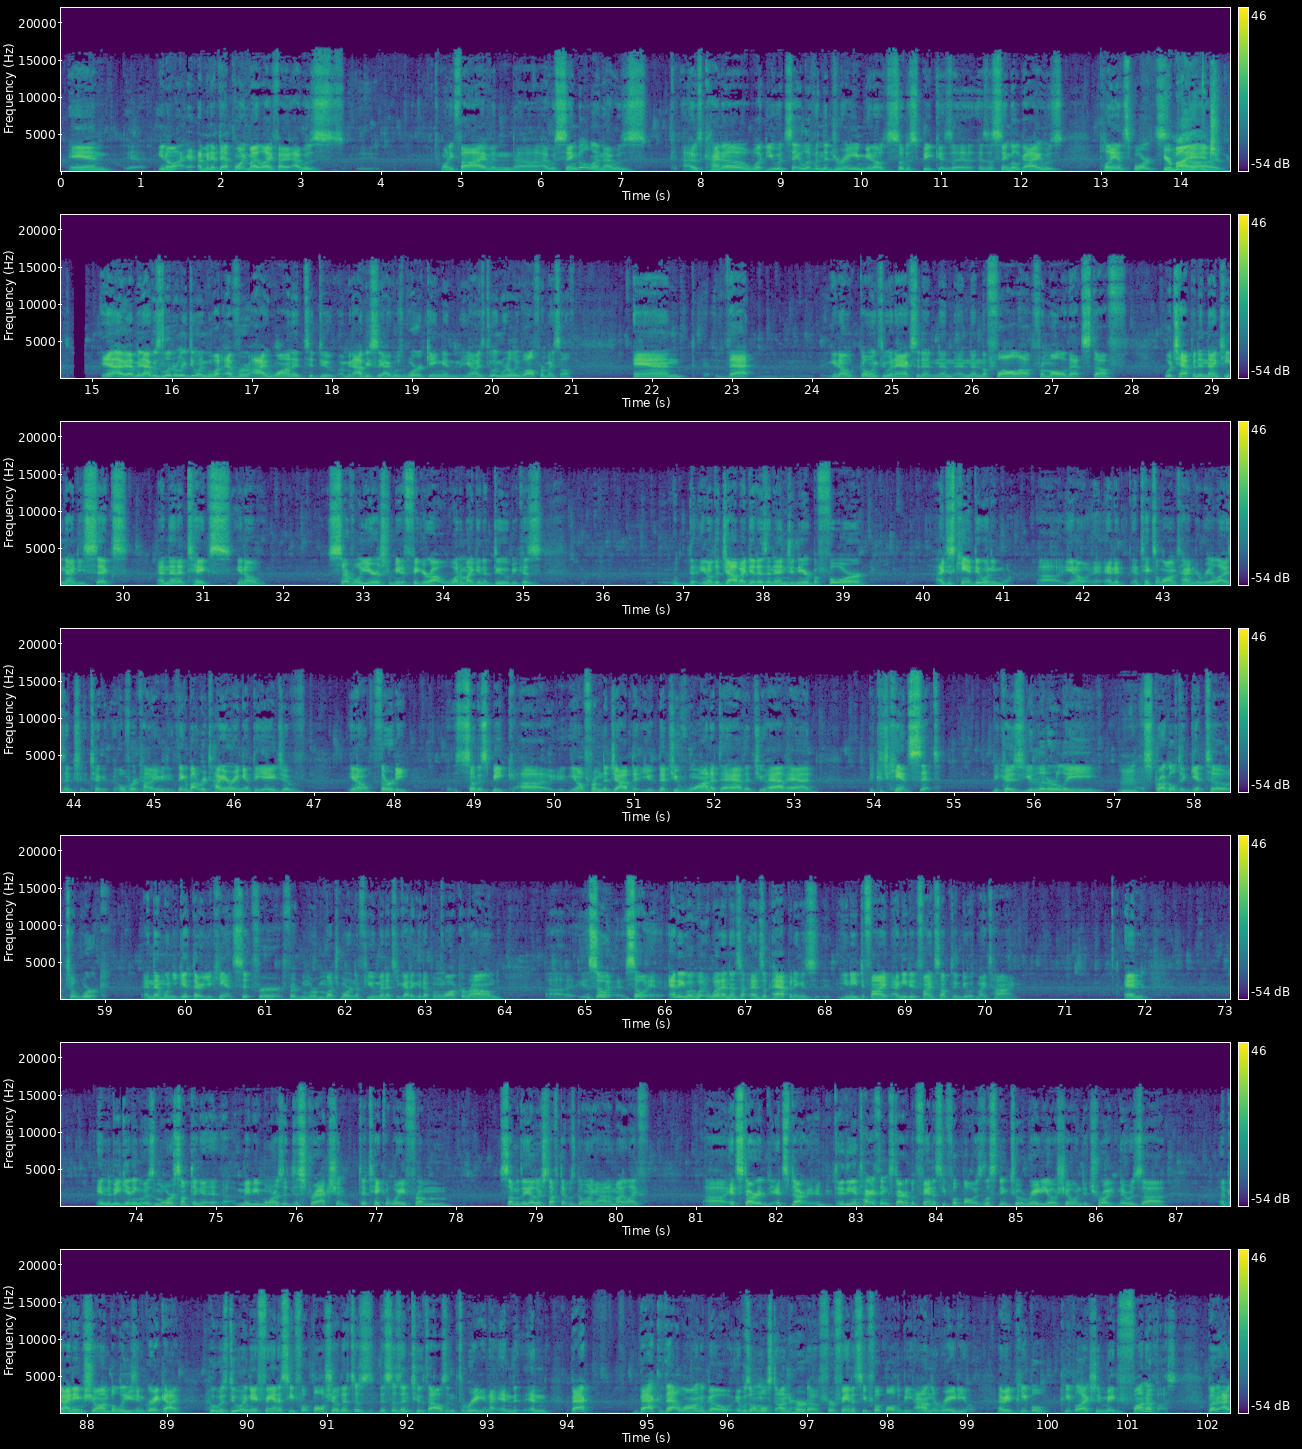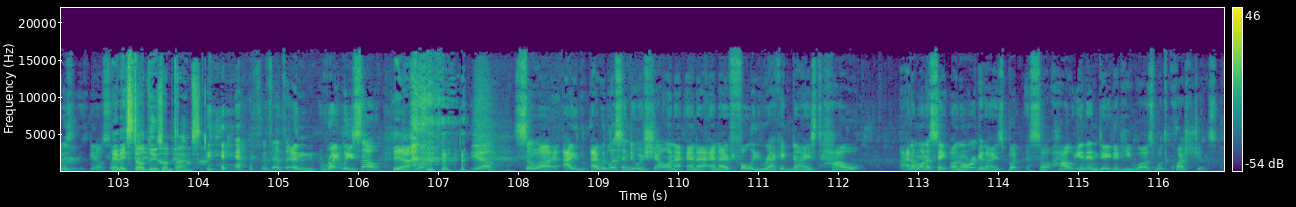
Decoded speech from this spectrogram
and you know, I, I, mean, at that point in my life, I, I was 25 and uh, I was single, and I was I was kind of what you would say living the dream, you know, so to speak, as a as a single guy who was playing sports. You're my uh, age. Yeah, I mean, I was literally doing whatever I wanted to do. I mean, obviously, I was working, and you know, I was doing really well for myself, and that, you know, going through an accident and and then the fallout from all of that stuff which happened in 1996, and then it takes you know several years for me to figure out what am I going to do because the, you know the job I did as an engineer before, I just can't do anymore. Uh, you know, and it, it, takes a long time to realize and to, to overcome. I mean, think about retiring at the age of, you know, 30, so to speak. Uh, you know, from the job that you that you've wanted to have, that you have had, because you can't sit because you literally mm. struggle to get to, to work. And then when you get there, you can't sit for, for more, much more than a few minutes. You got to get up and walk around. Uh, so so anyway, what, what ends, up, ends up happening is you need to find I needed to find something to do with my time. And in the beginning, it was more something uh, maybe more as a distraction to take away from some of the other stuff that was going on in my life. Uh, it started. It started. The entire thing started with fantasy football. I was listening to a radio show in Detroit, and there was uh, a guy named Sean Baligian, great guy, who was doing a fantasy football show. This is this is in 2003, and I, and and back back that long ago, it was almost unheard of for fantasy football to be on the radio. I mean, people people actually made fun of us but I was, you know, so hey, they still do sometimes. yeah, and rightly so. Yeah, but, you know, so uh, I I would listen to a show and I, and I, and I fully recognized how I don't want to say unorganized, but so how inundated he was with questions.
